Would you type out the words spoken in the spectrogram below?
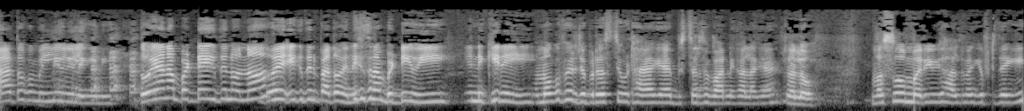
आ तो को मिलनी होनी लगी नहीं। दो या ना बर्थडे एक दिन होना दो एक दिन पैदा होने किसी ना बड्डी हुई। ये निकी रही। मम्मा को फिर ज़बरदस्ती उठाया गया बिस्तर से बाहर निकाला गया। चलो वसु मरी हुई हालत में गिफ्ट देगी।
